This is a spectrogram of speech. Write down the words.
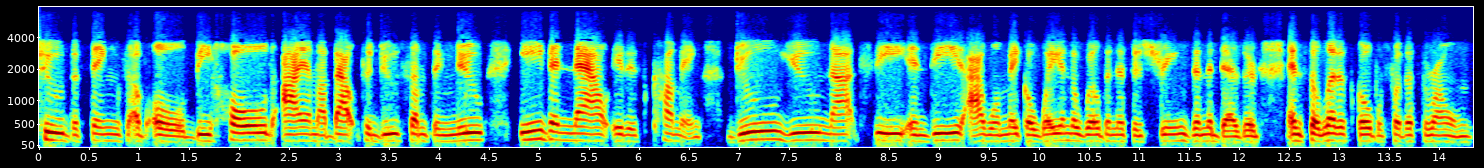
to the things of old. Behold, I am about to do something new. Even now it is coming. Do you not see? Indeed, I will make a way in the wilderness and streams in the desert. And so let us go before the throne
